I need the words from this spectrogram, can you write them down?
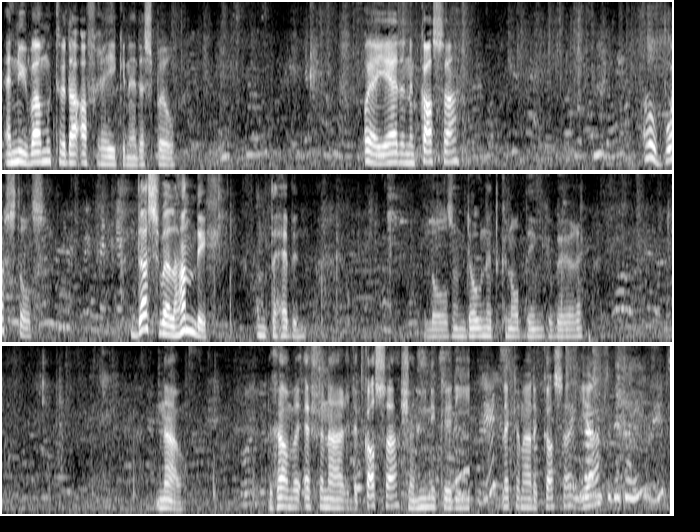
En nu, waar moeten we daar afrekenen, dat spul? Oh ja, jij had een kassa. Oh, borstels. Dat is wel handig om te hebben. Lol, zo'n donutknot ding gebeuren. Nou, Dan gaan we even naar de kassa. Janineke die lekker naar de kassa. Ja, je dit doen? Dit?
